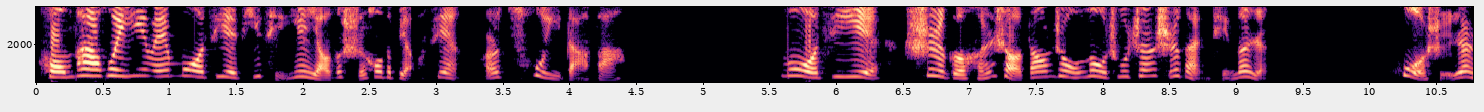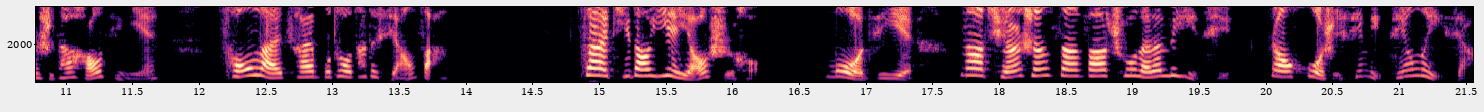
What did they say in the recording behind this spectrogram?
恐怕会因为墨迹叶提起叶瑶的时候的表现而醋意大发。墨迹叶是个很少当众露出真实感情的人，祸水认识他好几年。从来猜不透他的想法。在提到叶瑶时候，莫迹叶那全身散发出来的戾气，让霍水心里惊了一下。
